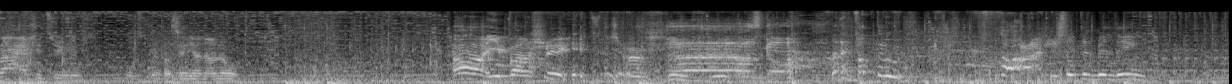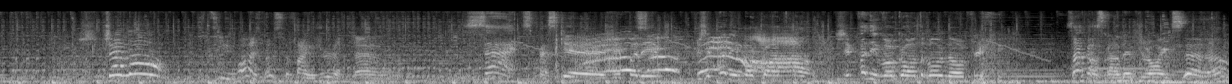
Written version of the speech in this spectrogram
Ah! J'ai tué gros! Attention, il y en a un autre. Ah, il est penché! Ah, let's go! Partout! Ah! J'ai sauté le building! Je suis déjà mort! Tu vois, je pense que faire un jeu là-dedans. Sac, parce que j'ai pas des j'ai pas des bons contrôles. J'ai pas des bons contrôles non plus. Ça qu'on se rendait plus loin que ça, non?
